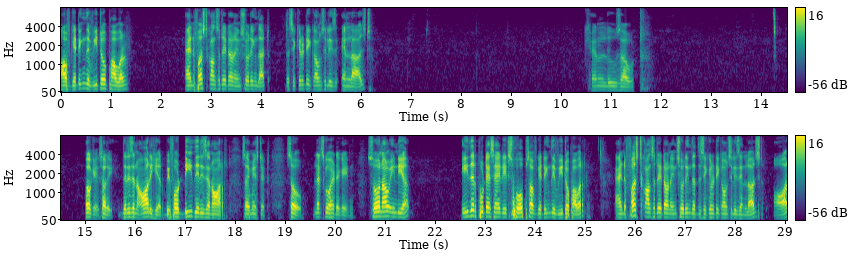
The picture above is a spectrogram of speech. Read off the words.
of getting the veto power and first concentrate on ensuring that the security council is enlarged can lose out. Okay sorry there is an or here. Before d there is an or so i missed it. So let's go ahead again. So now india either put aside its hopes of getting the veto power and first concentrate on ensuring that the security council is enlarged or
